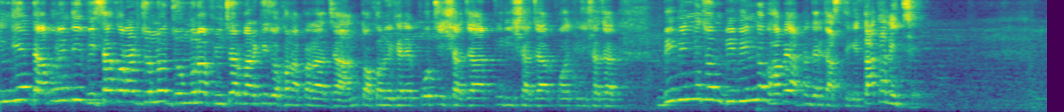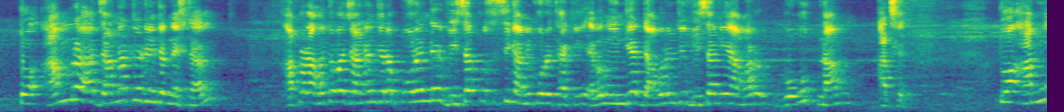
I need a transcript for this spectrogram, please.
ইন্ডিয়ার ডাবল এন্ট্রি ভিসা করার জন্য যমুনা ফিউচার পার্কে যখন আপনারা যান, তখন এখানে পঁচিশ হাজার, তিরিশ হাজার, পঁয়ত্রিশ হাজার বিভিন্ন জন বিভিন্নভাবে আপনাদের কাছ থেকে টাকা নিচ্ছে। তো আমরা জান্নাত ট্রেড ইন্টারন্যাশনাল, আপনারা হয়তো বা জানেন যারা পোল্যান্ডের ভিসা প্রসেসিং আমি করে থাকি এবং ইন্ডিয়ার ডাবল এন্ট্রি ভিসা নিয়ে আমার বহুত নাম আছে। তো আমি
